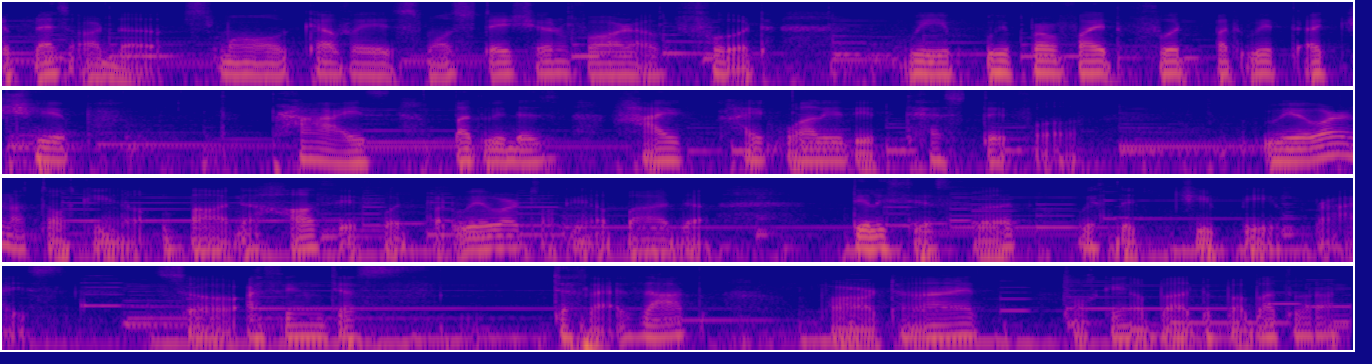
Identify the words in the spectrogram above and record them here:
the place or the small cafe, small station for uh, food. We we provide food but with a cheap price, but with a high high quality tasteful we were not talking about the healthy food, but we were talking about the delicious food with the cheap price. So I think just just like that for tonight, talking about the Babaturan,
